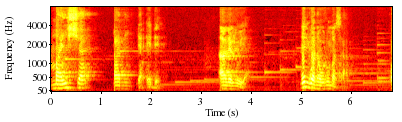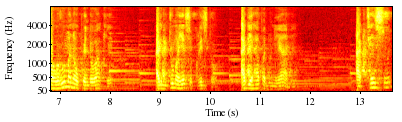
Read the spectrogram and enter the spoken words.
maisha ndani ya Edeni. Haleluya! Mungu ana huruma sana. Kwa huruma na upendo wake alimtuma Yesu Kristo aje hapa duniani ateswe,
